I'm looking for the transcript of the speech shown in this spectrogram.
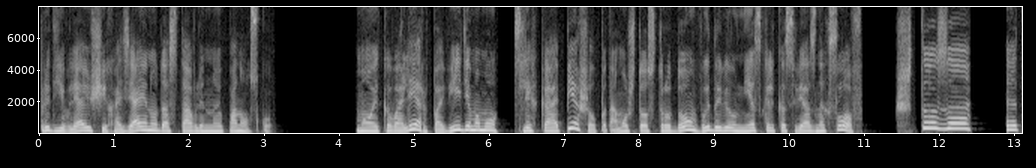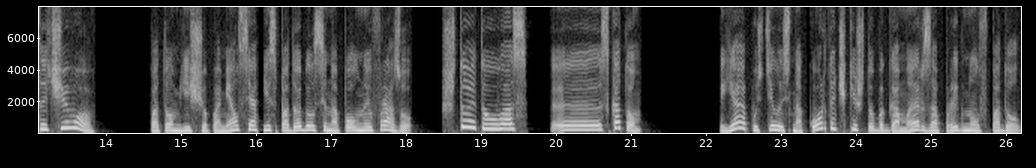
предъявляющий хозяину доставленную поноску. Мой кавалер, по-видимому, слегка опешил, потому что с трудом выдавил несколько связанных слов. «Что за... это чего?» Потом еще помялся и сподобился на полную фразу. «Что это у вас... Э, с котом?» Я опустилась на корточки, чтобы Гомер запрыгнул в подол.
